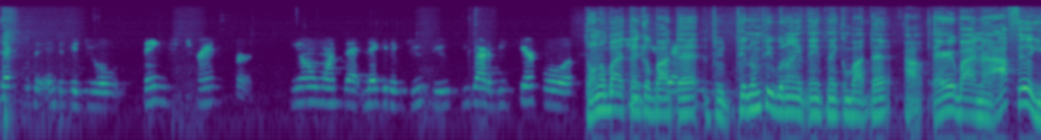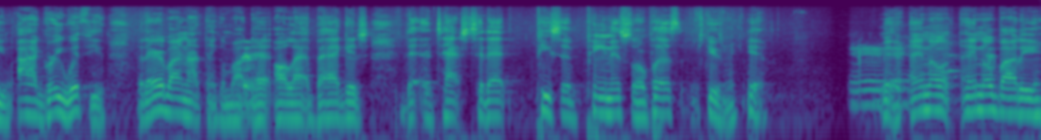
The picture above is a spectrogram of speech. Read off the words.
sex with an individual, things transfer. You don't want that negative juju. You got to be careful. Don't nobody think about that. you- P- Them people don't ain't thinking about that. I, everybody now, I feel you. I agree with you. But everybody not thinking about that. All that baggage that attached to that piece of penis or puss. Excuse me. Yeah. Mm-hmm. Yeah. Ain't no. Ain't nobody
